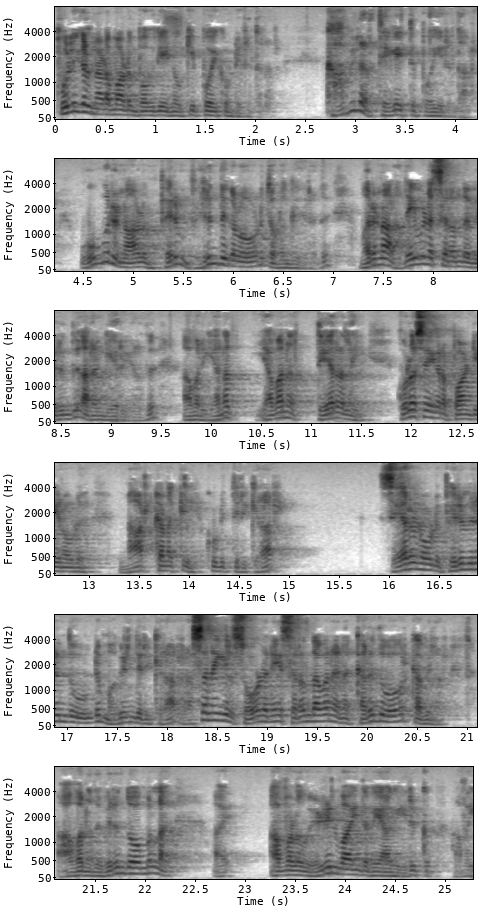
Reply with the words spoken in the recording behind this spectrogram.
புலிகள் நடமாடும் பகுதியை நோக்கி போய்க் கொண்டிருந்தனர் கபிலர் திகைத்து போயிருந்தார். ஒவ்வொரு நாளும் பெரும் விருந்துகளோடு தொடங்குகிறது. மறுநாள் அதைவிட சிறந்த விருந்து அரங்கேறுகிறது. அவர் என யவன தேரலை குலசேகர பாண்டியனோடு நாட்கணக்கில் குடித்திருக்கிறார். சேரனோடு பெருவிருந்து உண்டு மகிழ்ந்திருக்கிறார். ரசனையில் சோழனே சிறந்தவன் என கருதுபவர் கபிலர் அவனது விருந்தோம்பல் அவ்வளவு எழில் வாய்ந்தவையாக இருக்கும். அவை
